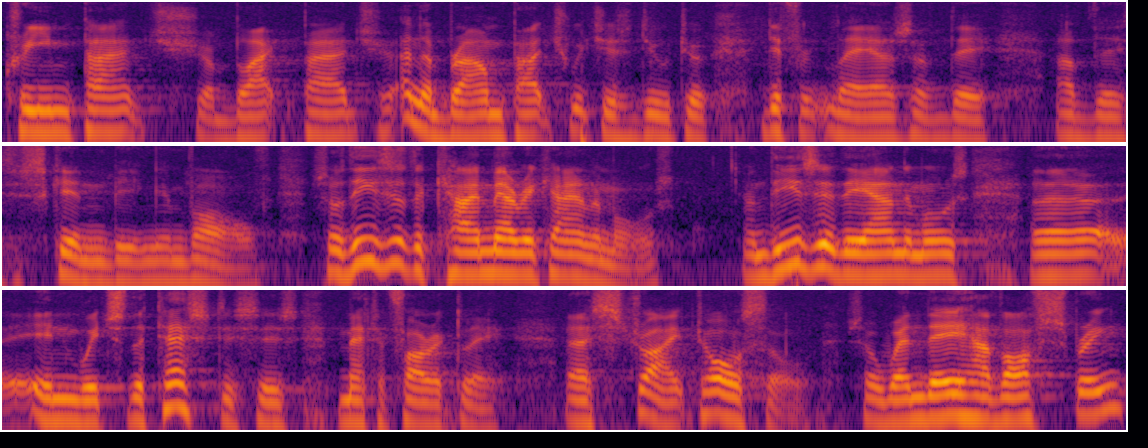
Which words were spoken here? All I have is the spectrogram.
cream patch, a black patch, and a brown patch, which is due to different layers of the, of the skin being involved. So these are the chimeric animals. And these are the animals uh, in which the testis is metaphorically uh, striped also. So when they have offspring,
